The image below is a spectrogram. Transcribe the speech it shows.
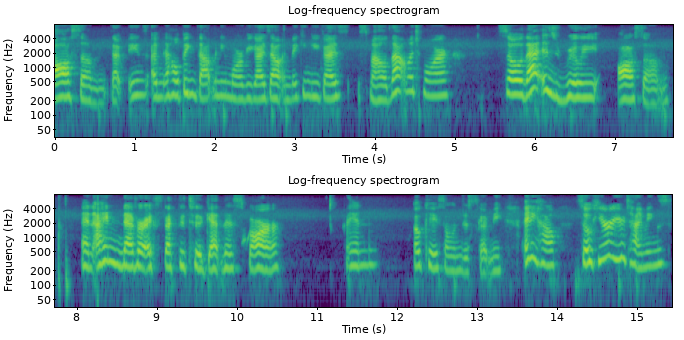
awesome. That means I'm helping that many more of you guys out and making you guys smile that much more. So that is really awesome. And I never expected to get this far. And okay, someone just Skyped me. Anyhow, so here are your timings.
